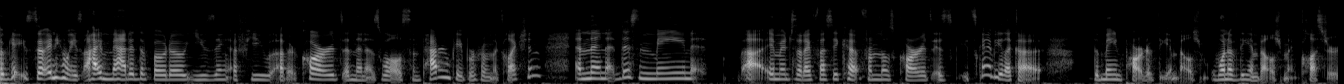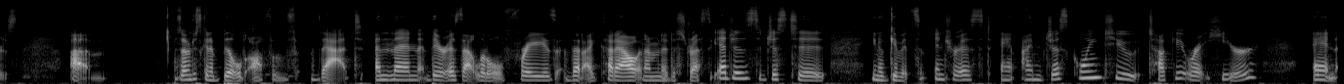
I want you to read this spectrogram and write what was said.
Okay, so anyways, I matted the photo using a few other cards and then as well as some pattern paper from the collection. And then this main uh, image that I fussy cut from those cards is it's going to be like a the main part of the embellishment, one of the embellishment clusters. Um, so I'm just going to build off of that. And then there is that little phrase that I cut out and I'm going to distress the edges just to, you know, give it some interest. And I'm just going to tuck it right here. And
